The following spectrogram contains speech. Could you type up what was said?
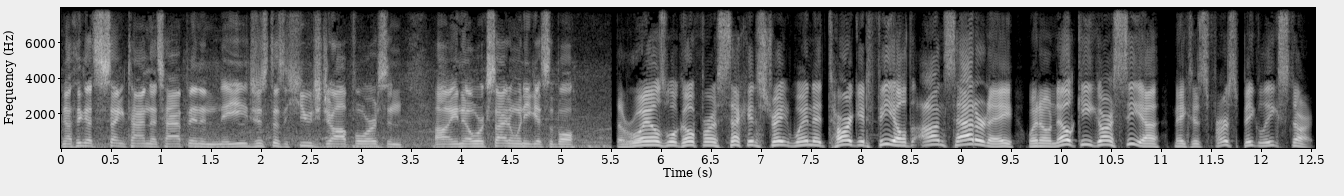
know, I think that's the second time that's happened, and he just does a huge job for us. And uh, you know, we're excited when he gets the ball. The Royals will go for a second straight win at Target Field on Saturday when Onelki Garcia makes his first big league start.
